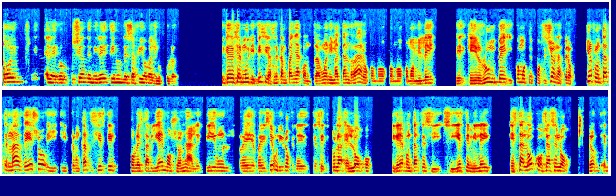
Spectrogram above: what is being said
hoy frente a la irrupción de mi ley tiene un desafío mayúsculo. Y que debe ser muy difícil hacer campaña contra un animal tan raro como, como, como Milei, que, que, irrumpe y cómo te posicionas. Pero quiero preguntarte más de eso y, preguntarte si es que por la estabilidad emocional, vi un, revisé un libro que, que, se titula El Loco y quería preguntarte si, si es que Milei está loco o se hace loco. Pero eh,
